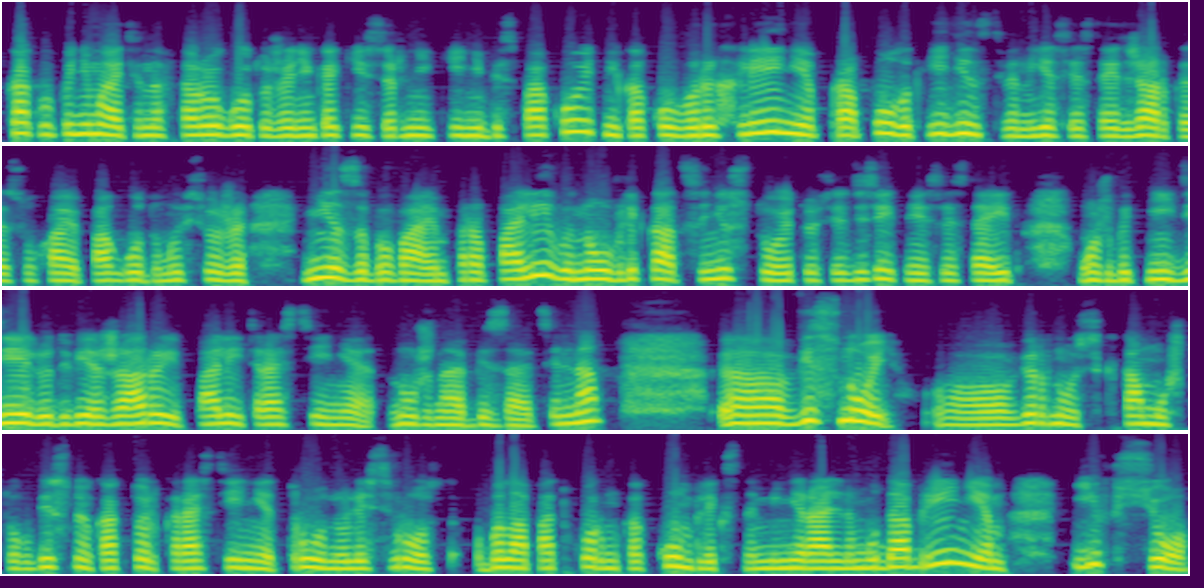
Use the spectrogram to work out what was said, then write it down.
Как вы понимаете, на второй год уже никакие сорняки не беспокоят, никакого рыхления, прополок. Единственное, если стоит жаркая сухая погода, мы все же не забываем про поливы, но увлекаться не стоит. То есть действительно, если стоит, может быть, неделю-две жары, полить растения нужно обязательно. Э, весной вернусь к тому, что весной, как только растения тронулись в рост, была подкормка комплексным минеральным удобрением, и все.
